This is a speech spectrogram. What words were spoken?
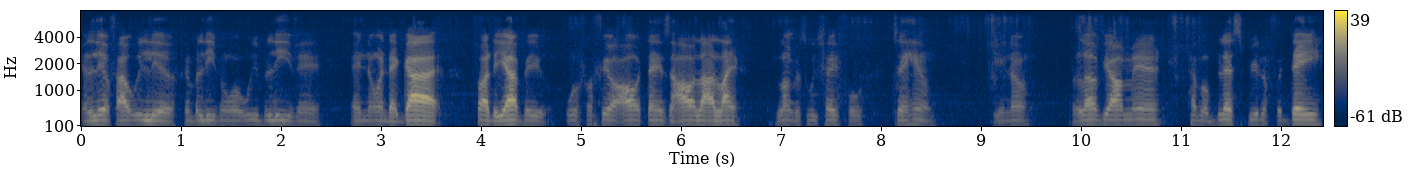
and live how we live and believe in what we believe in, and knowing that God, Father Yahweh, will fulfill all things in all our life long as we faithful to Him. You know. Love y'all, man. Have a blessed, beautiful day.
